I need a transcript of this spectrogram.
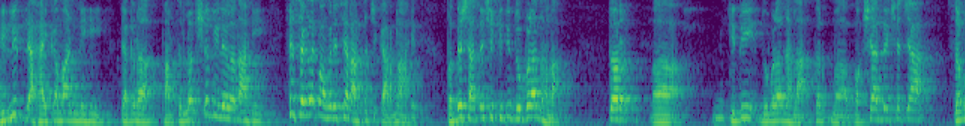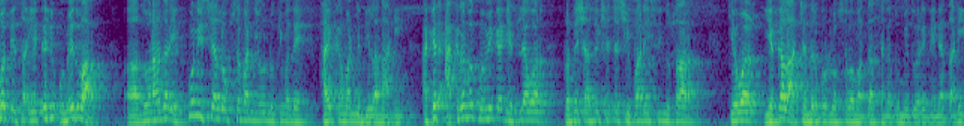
दिल्लीतल्या हायकमांडनेही त्याकडं फारसं लक्ष दिलेलं नाही. हे सगळं काँग्रेसच्या रासाची कारणं आहेत. प्रदेशाध्यक्ष किती दुबळा झाला तर किती दुबळा झाला तर पक्षाध्यक्षाच्या समतीचा एकही उमेदवार दोन हजार एकोणीसच्या लोकसभा निवडणुकीमध्ये हायकमांडने दिला नाही. अखेर आक्रमक भूमिका घेतल्यावर प्रदेश अध्यक्षाच्या शिफारशीनुसार केवळ एकाला चंद्रपूर लोकसभा मतदारसंघात उमेदवारी देण्यात आली.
